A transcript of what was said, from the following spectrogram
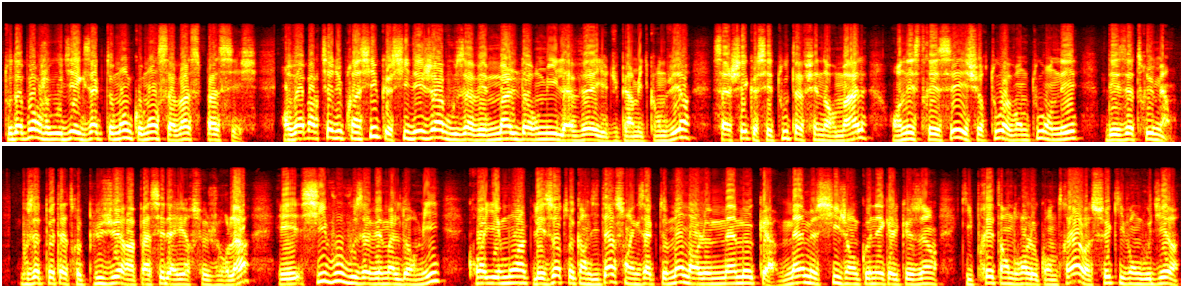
Tout d'abord, je vous dis exactement comment ça va se passer. On va partir du principe que si déjà vous avez mal dormi la veille du permis de conduire, sachez que c'est tout à fait normal, on est stressé et surtout, avant tout, on est des êtres humains. Vous êtes peut-être plusieurs à passer d'ailleurs ce jour-là, et si vous, vous avez mal dormi, croyez-moi les autres candidats sont exactement dans le même cas. Même si j'en connais quelques-uns qui prétendront le contraire, ceux qui vont vous dire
